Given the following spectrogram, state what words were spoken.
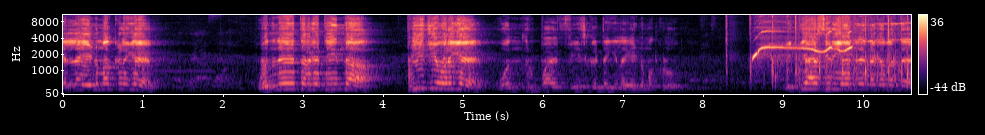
ಎಲ್ಲ ಹೆಣ್ಮಕ್ಳಿಗೆ. ಒಂದನೇ ತರಗತಿಯಿಂದ ಪಿ ಜಿವರೆಗೆ ಒಂದು ರೂಪಾಯಿ ಫೀಸ್ ಕಟ್ಟಂಗಿಲ್ಲ ಹೆಣ್ಣು ಮಕ್ಕಳು ವಿದ್ಯಾಸಿರಿ ಯೋಜನೆ ತಗೊಬಂದೆ.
